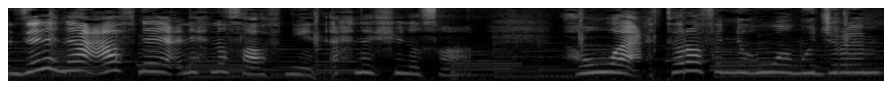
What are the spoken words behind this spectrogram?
زين هنا عافنا يعني إحنا صافنين. إحنا شنو صار؟ هو اعترف إنه هو مجرم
